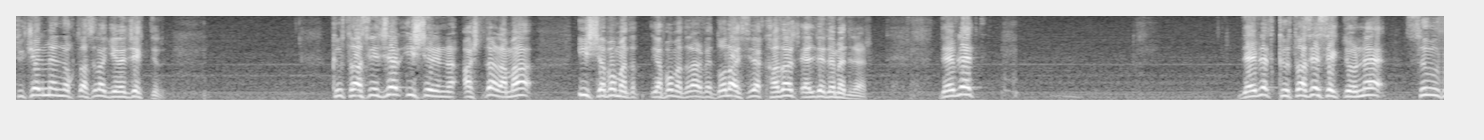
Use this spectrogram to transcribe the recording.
tükenme noktasına gelecektir. Kırtasiyeciler iş yerini açtılar ama iş yapamadık, yapamadılar ve dolayısıyla kazanç elde edemediler. Devlet devlet kırtasiye sektörüne sıfır,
